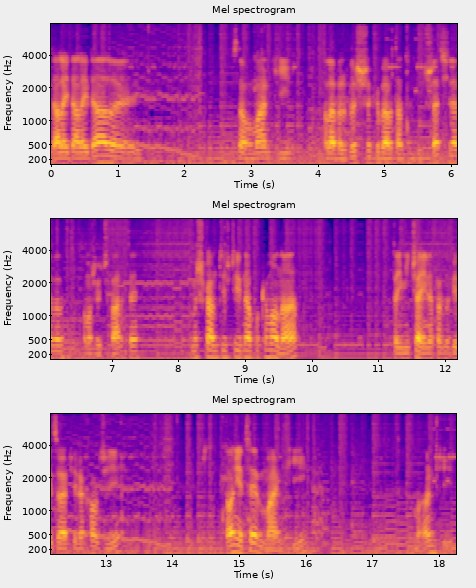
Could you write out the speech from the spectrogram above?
Dalej, dalej, dalej. Znowu manki. O level wyższy, chyba tamten był trzeci level, a może i czwarty. My szukamy tu jeszcze jednego Pokemona. Tajemniczeni na pewno wiedzą o jakie chodzi. To nie ty, Manki. Manki.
